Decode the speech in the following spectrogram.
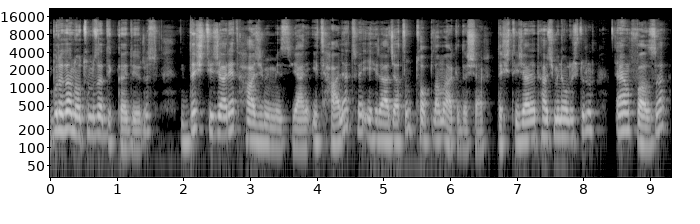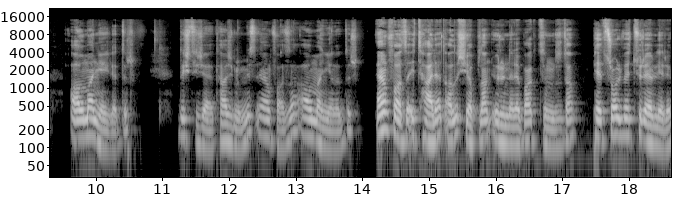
Burada notumuza dikkat ediyoruz. Dış ticaret hacmimiz yani ithalat ve ihracatın toplamı arkadaşlar. Dış ticaret hacmini oluşturur. En fazla Almanya iledir. Dış ticaret hacmimiz en fazla Almanyalıdır. En fazla ithalat alış yapılan ürünlere baktığımızda petrol ve türevleri,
